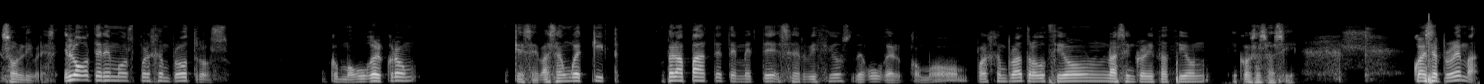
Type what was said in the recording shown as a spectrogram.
Son libres. Y luego tenemos, por ejemplo, otros como Google Chrome, que se basa en WebKit, pero aparte te mete servicios de Google, como por ejemplo la traducción, la sincronización y cosas así. ¿Cuál es el problema?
